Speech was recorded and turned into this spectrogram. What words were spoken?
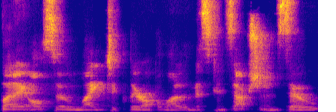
but I also like to clear up a lot of the misconceptions. So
